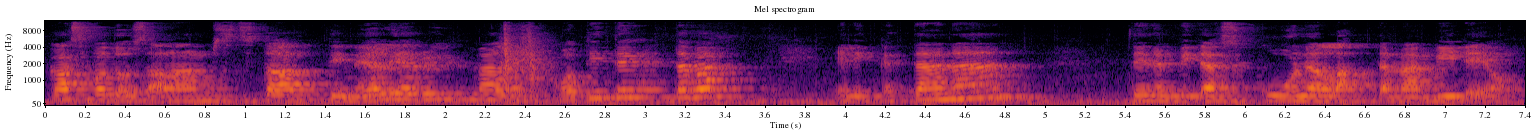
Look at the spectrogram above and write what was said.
kasvatusalan startti neljä ryhmälle kotitehtävä. Eli tänään teidän pitäisi kuunnella tämä video.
